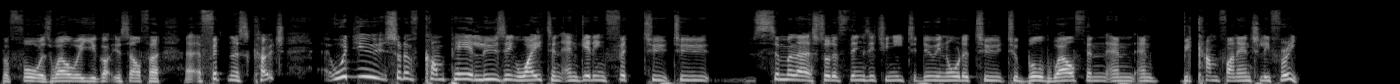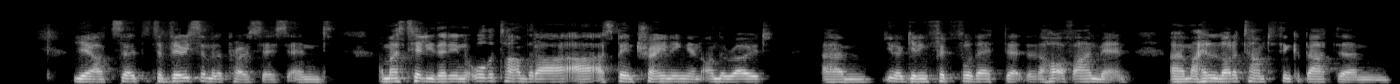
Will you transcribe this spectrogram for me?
before as well, where you got yourself a, a fitness coach. Would you sort of compare losing weight and, and getting fit to, to similar sort of things that you need to do in order to, to build wealth and, and, and become financially free? Yeah, it's a, it's a very similar process. And I must tell you that in all the time that I, I spent training and on the road, um, you know, getting fit for that, that the half Ironman, um, I had a lot of time to think about um,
